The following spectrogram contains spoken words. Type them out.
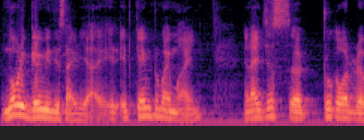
nobody gave me this idea. It, it came to my mind and i just uh, took our uh,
